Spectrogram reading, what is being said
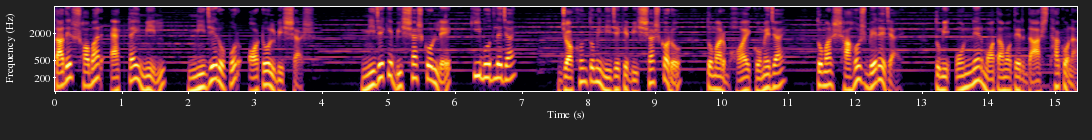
তাদের সবার একটাই মিল, নিজের ওপর অটল বিশ্বাস। নিজেকে বিশ্বাস করলে কি বদলে যায়? যখন তুমি নিজেকে বিশ্বাস করো, তোমার ভয় কমে যায়, তোমার সাহস বেড়ে যায়, তুমি অন্যের মতামতের দাস থাকো না,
